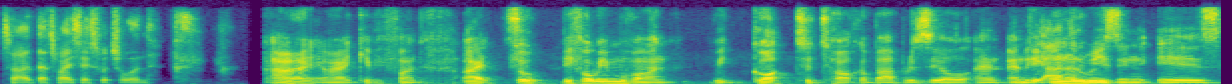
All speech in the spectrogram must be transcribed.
So that's why I say Switzerland. All right, all right, keep it fun. All right, so before we move on, we got to talk about Brazil, and and We the only reason is,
